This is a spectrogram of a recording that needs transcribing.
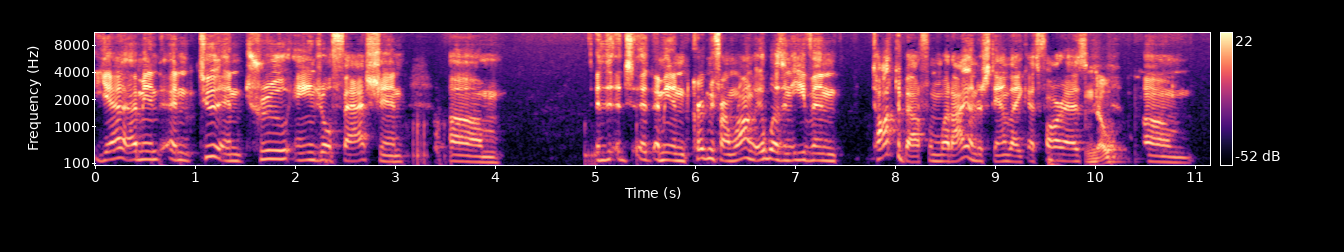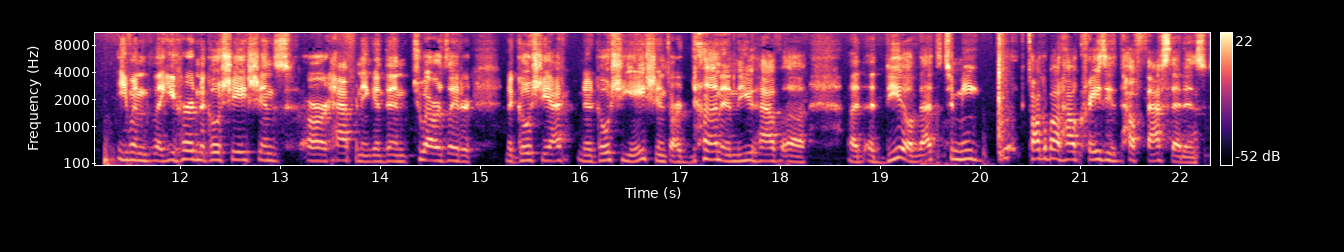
Yeah, I mean, and to in true Angel fashion, um, it, it, I mean, correct me if I'm wrong. It wasn't even talked about, from what I understand. Like as far as nope. um, even like you heard negotiations are happening and then two hours later negotiate negotiations are done and you have a, a, a, deal. That's to me talk about how crazy how fast that is.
